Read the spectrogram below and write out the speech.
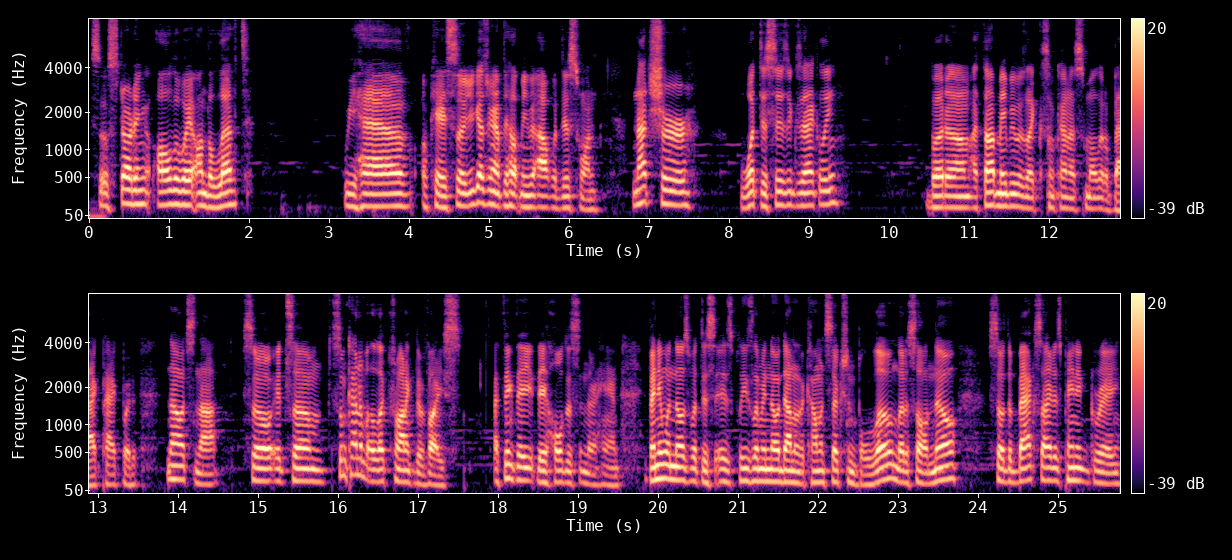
So starting all the way on the left, we have, okay, so you guys are gonna have to help me out with this one. Not sure what this is exactly, but um, I thought maybe it was like some kind of small little backpack, but no, it's not. So it's um, some kind of electronic device. I think they, they hold this in their hand. If anyone knows what this is, please let me know down in the comment section below and let us all know. So the back side is painted gray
